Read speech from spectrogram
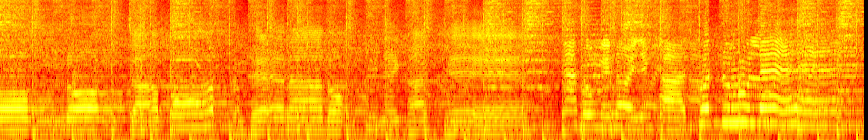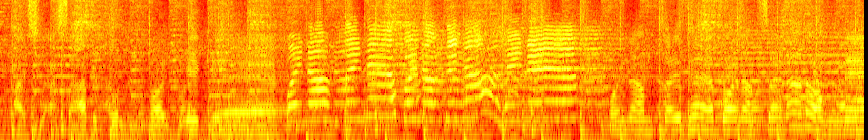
น้องน้องจะปับคันแท้หน้าน้องคือไงคักแท้หน้าทุ่งหน่อยๆยังขาดคนดูแลไอ้ายสิอาสาเป็นคนคอยเทคแคร์ไปน้ำใส่แน่ไปน้ำใส่หน้าให้แน่ปล่อยน้ำใส่แท้ปล่อยน้ำใส่หน้าน้องแน่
